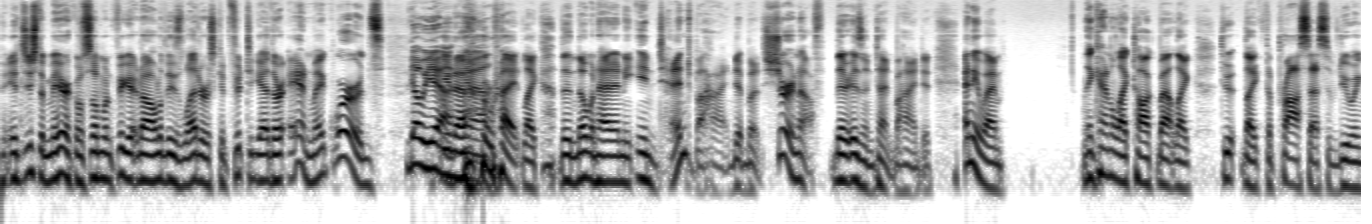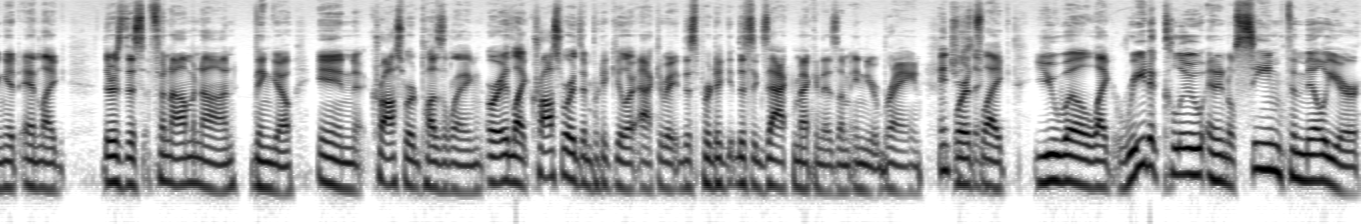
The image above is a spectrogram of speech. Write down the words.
it's just a miracle someone figured out all of these letters could fit together and make words. Oh, yeah, you know, yeah. right? Like then no one had any intent behind it, but sure enough, there is intent behind it. Anyway, they kind of like talk about like through like the process of doing it and like there's this phenomenon bingo in crossword puzzling or in like crosswords in particular activate this particular this exact mechanism in your brain. Where it's like you will like read a clue and it'll seem familiar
